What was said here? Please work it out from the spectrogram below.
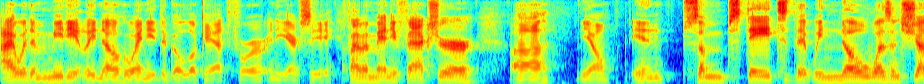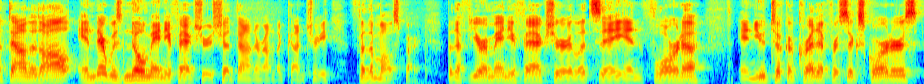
I would immediately know who I need to go look at for an ERC. If I'm a manufacturer, uh, you know, in some state that we know wasn't shut down at all, and there was no manufacturer shut down around the country for the most part. But if you're a manufacturer, let's say in Florida, and you took a credit for six quarters,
